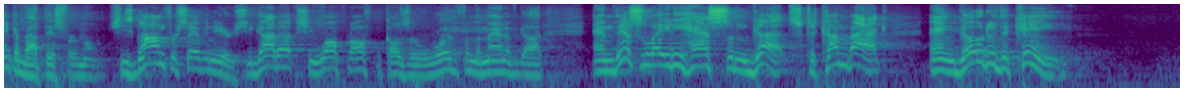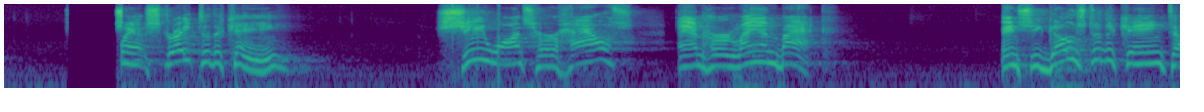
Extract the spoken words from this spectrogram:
Think about this for a moment. She's gone for seven years. She got up, she walked off because of a word from the man of God. And this lady has some guts to come back and go to the king. She went straight to the king. She wants her house and her land back. And she goes to the king to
